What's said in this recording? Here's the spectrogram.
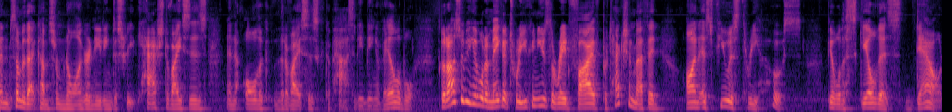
and some of that comes from no longer needing discrete cache devices and all the, the devices capacity being available, but also being able to make it to where you can use the RAID 5 protection method on as few as three hosts, be able to scale this down.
